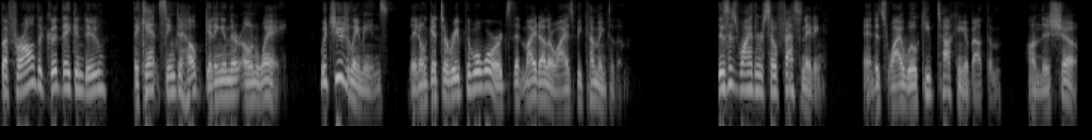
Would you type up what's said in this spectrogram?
But for all the good they can do, they can't seem to help getting in their own way, which usually means they don't get to reap the rewards that might otherwise be coming to them. This is why they're so fascinating, and it's why we'll keep talking about them on this show.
